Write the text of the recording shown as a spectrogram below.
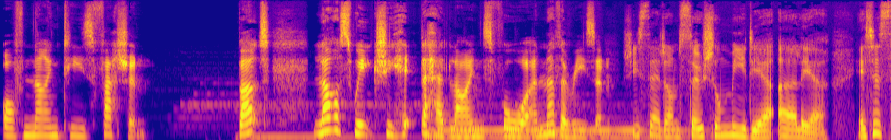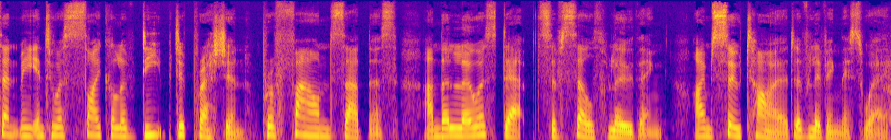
of 90s fashion. But last week she hit the headlines for another reason. She said on social media earlier, It has sent me into a cycle of deep depression, profound sadness, and the lowest depths of self loathing. I'm so tired of living this way.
